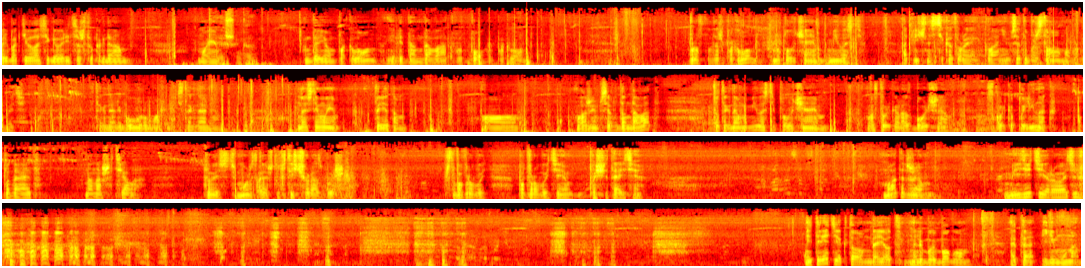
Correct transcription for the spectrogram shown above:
При Бхакти Виласе говорится, что когда мы даем поклон или дандават, вот полный поклон, просто даже поклон, мы получаем милость от личности, которые кланяемся. Это божества могут быть и так далее, гуру может быть и так далее. Но если мы при этом о, ложимся в дандават, то тогда мы милости получаем во столько раз больше, сколько пылинок попадает на наше тело. То есть, можно сказать, что в тысячу раз больше. Что попробуйте, попробуйте, посчитайте. Матаджем медитировать. И третье, кто дает любовь Богу, это Емуна.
